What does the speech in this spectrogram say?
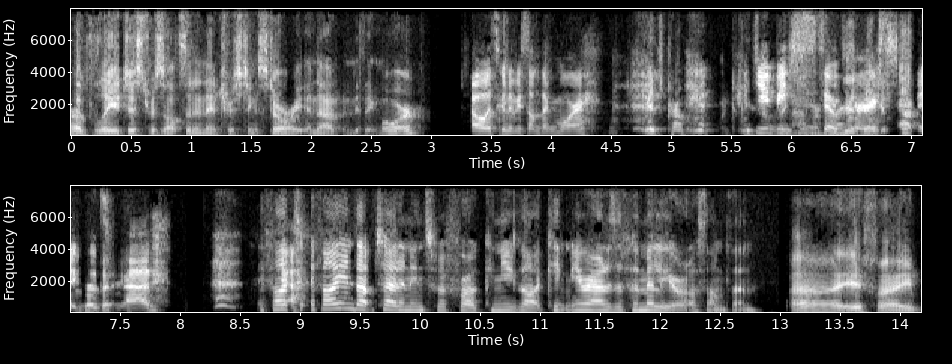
hopefully it just results in an interesting story and not anything more. Oh, it's going to be something more. It's probably be You'd be more. so We cursed if it goes bad. If I Yeah. if I end up turning into a frog, can you like keep me around as a familiar or something? Uh, if I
